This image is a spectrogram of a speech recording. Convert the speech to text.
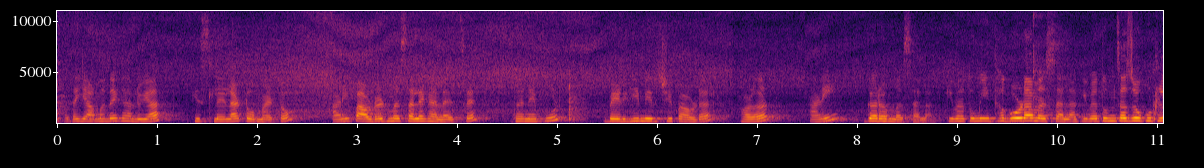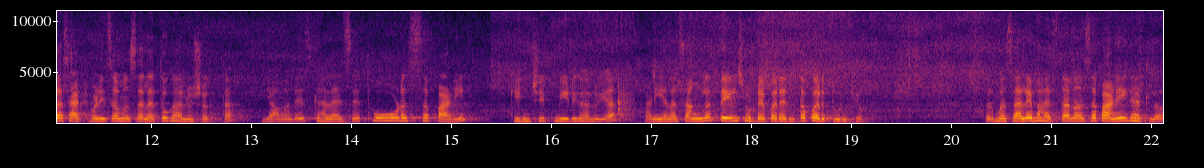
आता यामध्ये घालूयात किसलेला टोमॅटो आणि पावडर्ड मसाले घालायचे. धनेपूड बेडगी मिरची पावडर हळद आणि गरम मसाला. किंवा तुम्ही इथं गोडा मसाला किंवा तुमचा जो कुठला साठवणीचा मसाला आहे तो घालू शकता. यामध्येच घालायचं आहे थोडंसं पाणी किंचित मीठ घालूयात आणि याला चांगलं तेल सुटेपर्यंत परतून घेऊ. तर मसाले भाजताना असं पाणी घातलं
